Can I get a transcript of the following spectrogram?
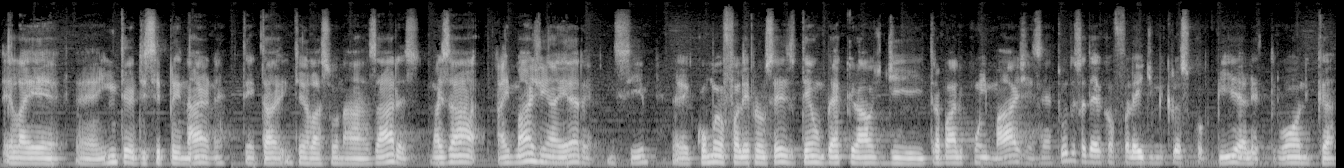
ela é, é, interdisciplinar, né? Tentar interrelacionar as áreas, mas a, a imagem aérea em si, é, como eu falei para vocês, tem um background de trabalho com imagens, né? Tudo isso que eu falei de microscopia eletrônica,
